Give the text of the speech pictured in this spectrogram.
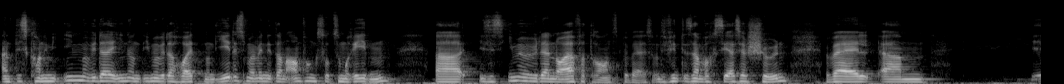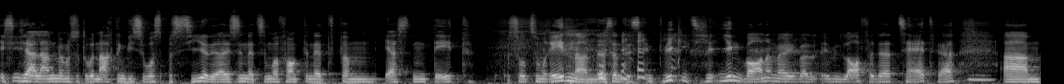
an das kann ich mich immer wieder erinnern und immer wieder halten. Und jedes Mal, wenn ich dann anfange so zum Reden, äh, ist es immer wieder ein neuer Vertrauensbeweis. Und ich finde das einfach sehr, sehr schön, weil ähm, es ist ja allein, wenn man so drüber nachdenkt, wie sowas passiert. Ja, es ist nicht so, man fängt ja nicht beim ersten Date so zum Reden an, sondern das entwickelt sich ja irgendwann einmal über, im Laufe der Zeit. Ja. Mhm. Ähm,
